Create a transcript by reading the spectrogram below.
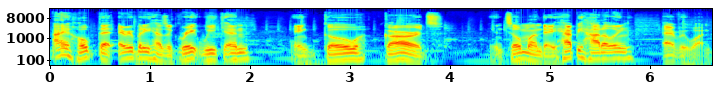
I hope that everybody has a great weekend and go guards. Until Monday, happy hodling, everyone.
